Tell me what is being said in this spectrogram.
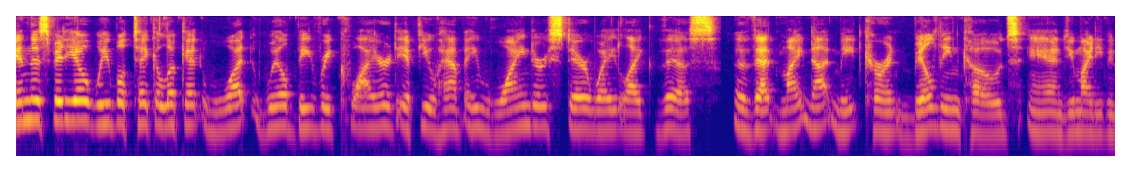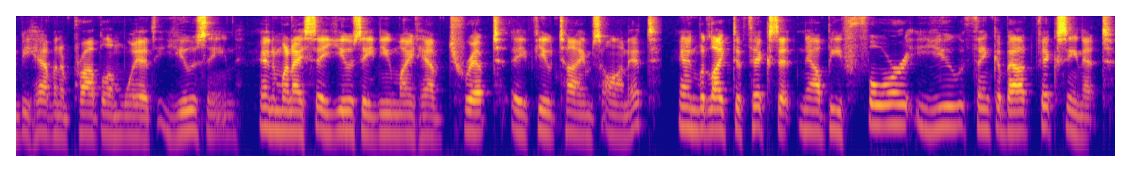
In this video, we will take a look at what will be required if you have a winder stairway like this that might not meet current building codes and you might even be having a problem with using. And when I say using, you might have tripped a few times on it and would like to fix it. Now, before you think about fixing it,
